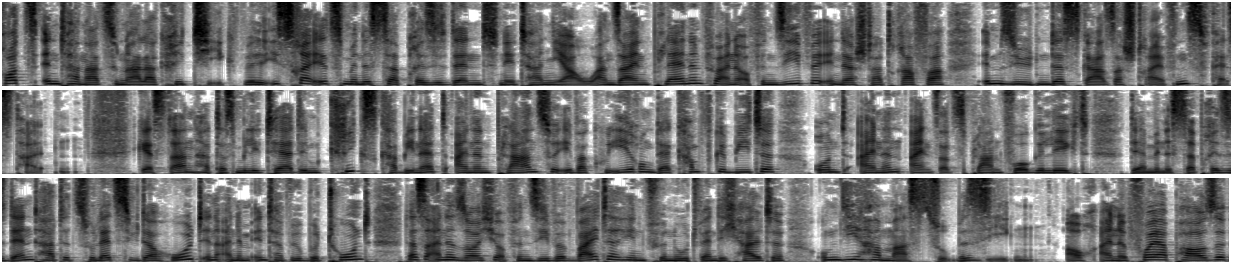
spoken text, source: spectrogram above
Trotz internationaler Kritik will Israels Ministerpräsident Netanyahu an seinen Plänen für eine Offensive in der Stadt Rafah im Süden des Gazastreifens festhalten. Gestern hat das Militär dem Kriegskabinett einen Plan zur Evakuierung der Kampfgebiete und einen Einsatzplan vorgelegt. Der Ministerpräsident hatte zuletzt wiederholt in einem Interview betont, dass er eine solche Offensive weiterhin für notwendig halte, um die Hamas zu besiegen. Auch eine Feuerpause,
